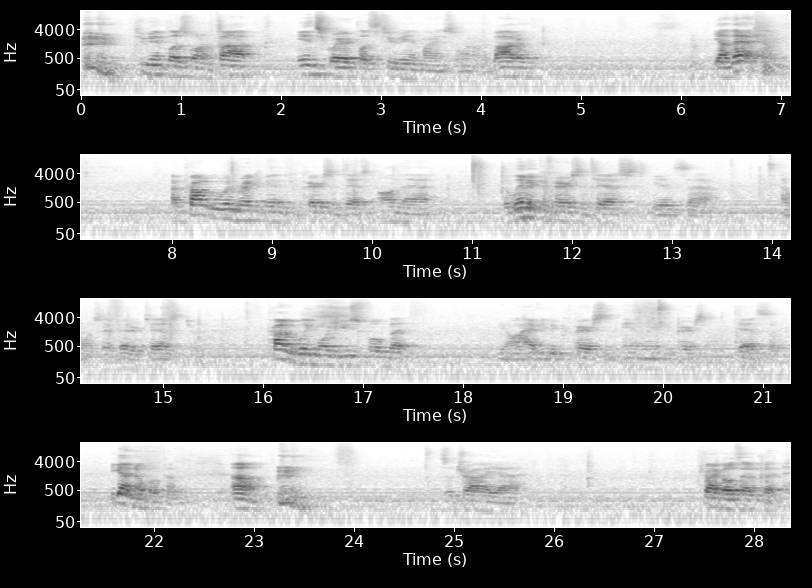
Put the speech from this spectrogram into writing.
2n plus 1 on top, n squared plus 2n minus 1 on the bottom. Yeah, that, I probably wouldn't recommend the comparison test on that. The limit comparison test is, uh, I don't want to say a better test, probably more useful, but, you know, I'll have you do comparison and limit comparison on the test, so you got to know both of them. Um, so try, uh, try both of them, but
